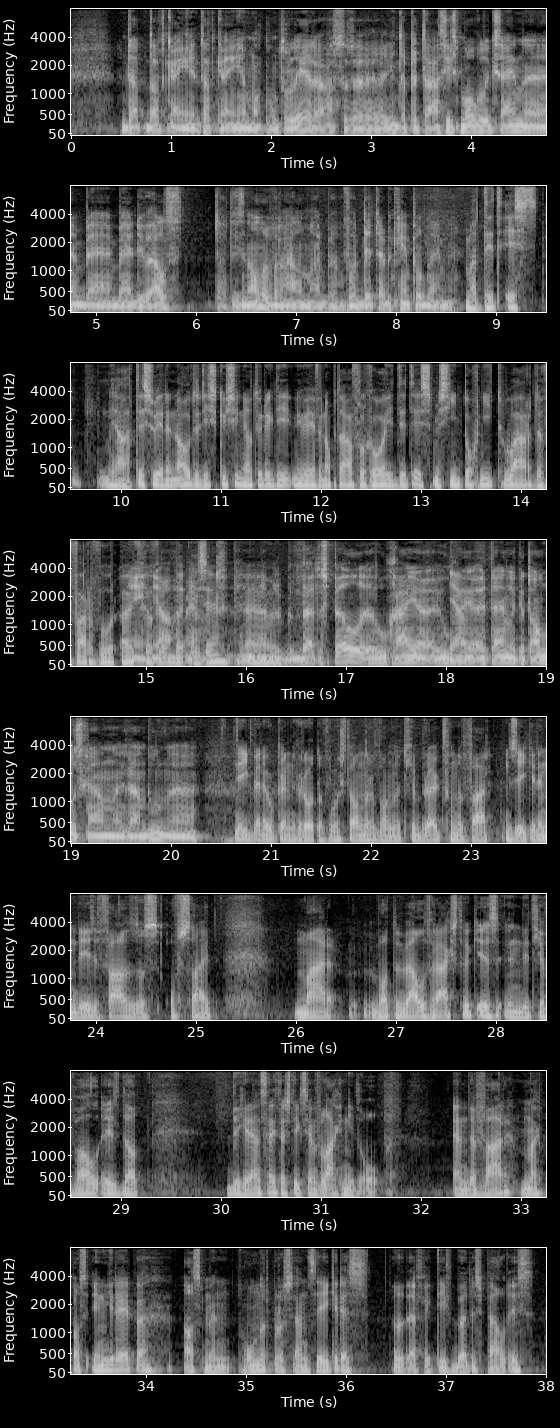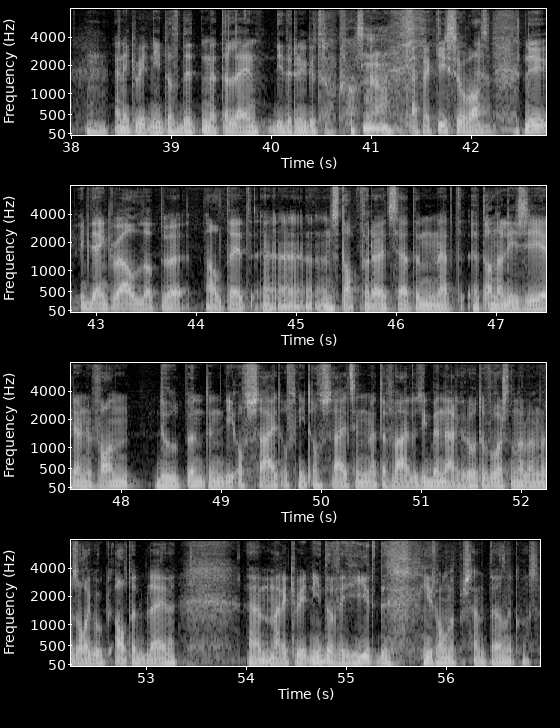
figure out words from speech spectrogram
Dat, dat, kan je, dat kan je helemaal controleren. Als er uh, interpretaties mogelijk zijn uh, bij, bij duels, dat is een ander verhaal, maar voor dit heb ik geen probleem mee. Maar dit is, ja, het is weer een oude discussie natuurlijk die ik nu even op tafel gooi. Dit is misschien toch niet waar de VAR voor uitgevonden nee, is. Hè? Um, Buitenspel, hoe ga je, hoe ja. ga je uiteindelijk het anders gaan, gaan doen? Uh, nee, ik ben ook een grote voorstander van het gebruik van de VAR. Zeker in deze fase, zoals offside. Maar wat een wel vraagstuk is in dit geval, is dat de grensrechter stikt zijn vlag niet op. En de VAR mag pas ingrijpen als men 100% zeker is dat het effectief buitenspel is. Mm. En ik weet niet of dit met de lijn die er nu getrokken was, ja. effectief zo was. Ja. Nu, ik denk wel dat we altijd uh, een stap vooruit zetten met het analyseren van doelpunten die offside of niet offside zijn met de VAR. Dus ik ben daar grote voorstander van, dan zal ik ook altijd blijven. Uh, maar ik weet niet of hier, de, hier 100% duidelijk was.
